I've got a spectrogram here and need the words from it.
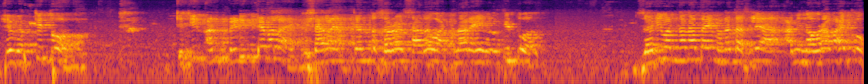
हे व्यक्तित्व किती अनप्रेडिक्टेबल आहे दिसायला अत्यंत सरळ साधं वाटणारं हे व्यक्तित्व जरी वंदनाताई म्हणत असल्या आम्ही नवरा बायको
